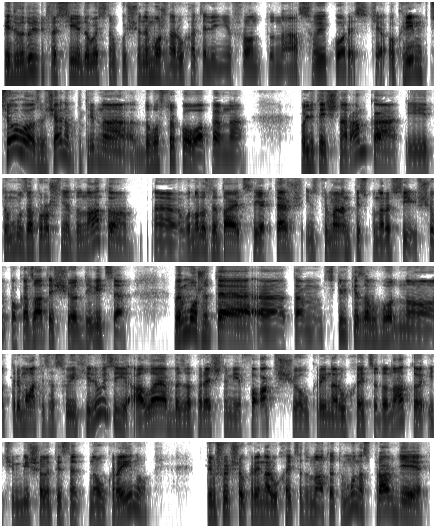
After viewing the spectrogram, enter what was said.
підведуть Росію до висновку, що не можна рухати лінію фронту на свою користь. Окрім цього, звичайно, потрібна довгострокова певна політична рамка, і тому запрошення до НАТО е, воно розглядається як теж інструмент тиску на Росію, щоб показати, що дивіться, ви можете е, там скільки завгодно триматися своїх ілюзій, але беззаперечним є факт, що Україна рухається до НАТО, і чим більше ви тиснете на Україну, тим швидше Україна рухається до НАТО. Тому насправді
